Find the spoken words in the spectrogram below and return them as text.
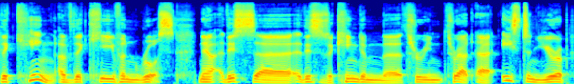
the king of the Kievan Rus. Now, this uh, this is a kingdom uh, through in, throughout Eastern Europe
